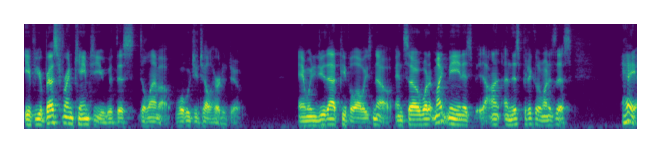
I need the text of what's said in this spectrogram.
if your best friend came to you with this dilemma, what would you tell her to do? And when you do that, people always know. And so, what it might mean is, on, on this particular one, is this: Hey,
